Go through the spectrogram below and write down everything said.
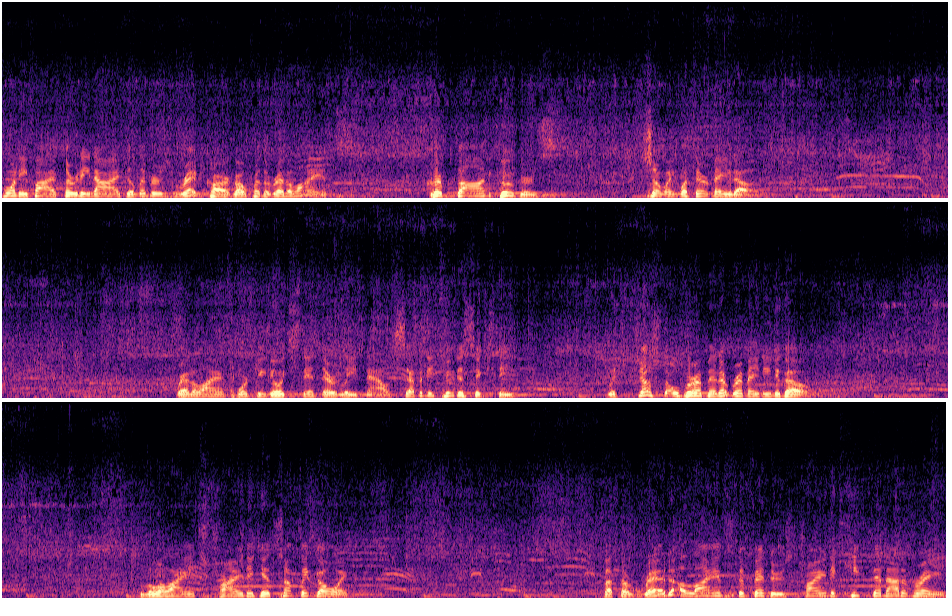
25, 39 delivers red cargo for the Red Alliance. Krypton Cougars showing what they're made of. Red Alliance working to extend their lead now, 72 to 60, with just over a minute remaining to go. Blue Alliance trying to get something going. But the Red Alliance defenders trying to keep them out of range.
